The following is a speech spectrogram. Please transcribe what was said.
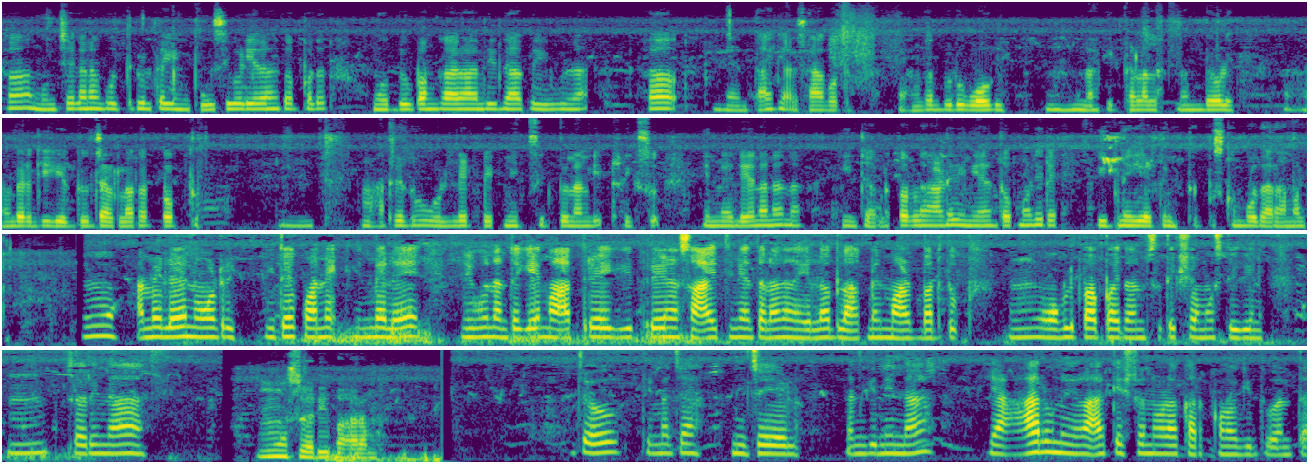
ಸೊ ಮುಂಚೆ ನನಗೆ ಗೊತ್ತಿರುತ್ತೆ ಹಿಂಗೆ ಪೂಸಿ ಹೊಡಿಯೋದು ತಪ್ಪದು ಮುದ್ದು ಬಂಗಾರ ಅಂದಿದ್ದಾತು ಇವಳ ಹಾ ಎಂಥ ಕೆಲಸ ಆಗುತ್ತೆ ಹೆಂಗೆ ಬಿಡು ಹೋಗಿ ನಾ ಕಿಕ್ಕಳಲ್ಲ ನಂದೋಳಿ ಬೆಳಗ್ಗೆ ಎದ್ದು ಜಗಳ ತಪ್ಪು ಮಾತಿದ್ದು ಒಳ್ಳೆ ಟೆಕ್ನಿಕ್ ಸಿಕ್ತು ನನಗೆ ಟ್ರಿಕ್ಸು ಇನ್ಮೇಲೆ ಏನಾನ ಈ ಜಗಳ ಆಡಿ ಇನ್ನೇನು ತಗೊಂಡಿದ್ದೆ ಇದನ್ನ ಹೇಳ್ತೀನಿ ತಪ್ಪಿಸ್ಕೊಬೋದು ಆರಾಮಾಗಿ ಹ್ಞೂ ಆಮೇಲೆ ನೋಡ್ರಿ ಇದೆ ಕೊನೆ ಇನ್ಮೇಲೆ ನೀವು ನನಗೆ ಮಾತ್ರ ಆಗಿದ್ರೆ ಸಾಯ್ತೀನಿ ಅಂತ ನಾನು ಎಲ್ಲ ಬ್ಲಾಕ್ ಮೇಲ್ ಮಾಡಬಾರ್ದು ಹ್ಞೂ ಹೋಗ್ಲಿ ಪಾಪ ಇದನ್ನು ಸುತ್ತಿ ಕ್ಷಮಿಸ್ತಿದ್ದೀನಿ ಹ್ಞೂ ಸರಿನಾ ಹ್ಞೂ ಸರಿ ಬಾರಮ್ಮ ಜೋ ತಿಮ್ಮಜ್ಜ ನಿಜ ಹೇಳು ನನಗೆ ನಿನ್ನ ಯಾರು ನೀವು ಯಾಕೆ ಇಷ್ಟ ನೋಡೋಕೆ ಕರ್ಕೊಂಡೋಗಿದ್ದು ಅಂತ?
